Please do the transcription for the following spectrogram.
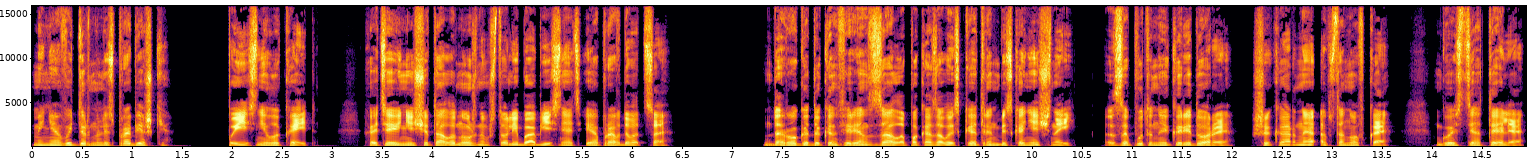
Меня выдернули с пробежки, пояснила Кейт хотя и не считала нужным что-либо объяснять и оправдываться. Дорога до конференц-зала показалась Кэтрин бесконечной. Запутанные коридоры, шикарная обстановка, гости отеля,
